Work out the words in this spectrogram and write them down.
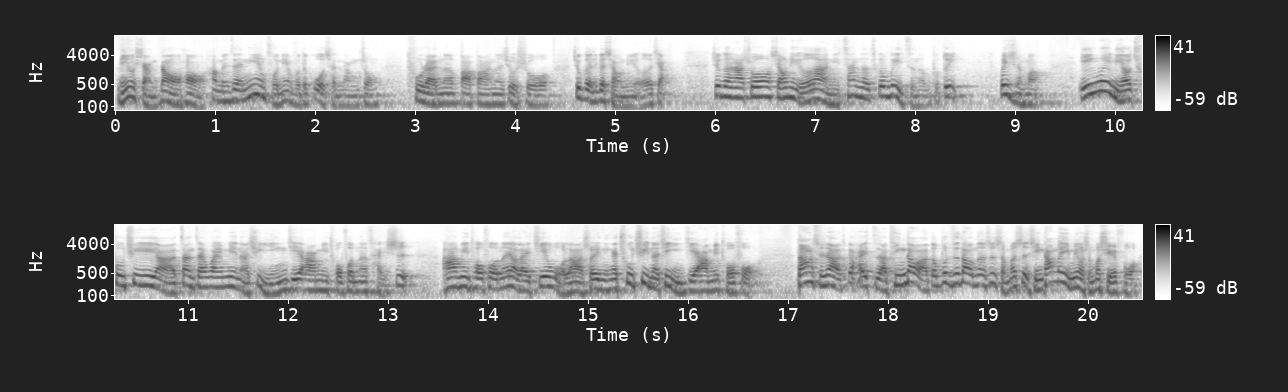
没有想到哈、他们在念佛念佛的过程当中，突然呢，爸爸呢就说，就跟这个小女儿讲，就跟他说，小女儿啊，你站的这个位置呢不对，为什么？因为你要出去啊，站在外面啊去迎接阿弥陀佛呢才是，阿弥陀佛呢要来接我了，所以你应该出去呢去迎接阿弥陀佛。当时啊，这个孩子啊，听到啊都不知道那是什么事情，他们也没有什么学佛，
